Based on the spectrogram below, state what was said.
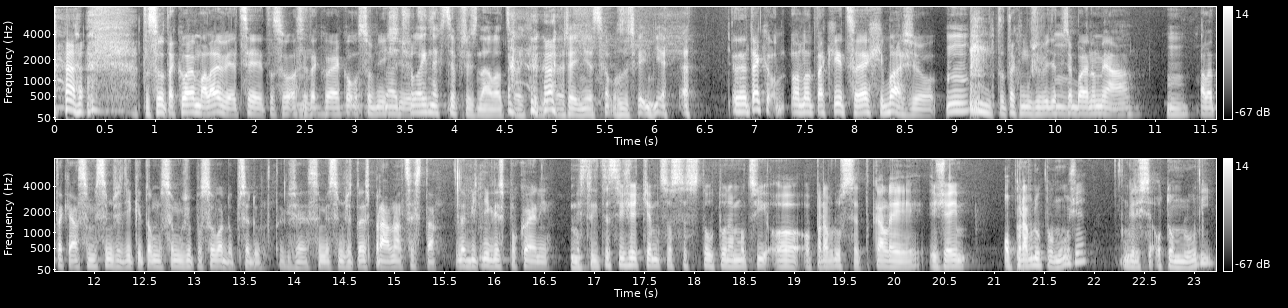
to jsou takové malé věci, to jsou asi takové jako osobnější ne, Člověk věci. nechce přiznávat své chyby veřejně samozřejmě. tak ono taky, co je chyba, že jo? Hmm. to tak můžu vidět hmm. třeba jenom já. Hmm. Ale tak já si myslím, že díky tomu se můžu posouvat dopředu. Takže si myslím, že to je správná cesta. Nebýt nikdy spokojený. Myslíte si, že těm, co se s touto nemocí opravdu setkali, že jim opravdu pomůže, když se o tom mluví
